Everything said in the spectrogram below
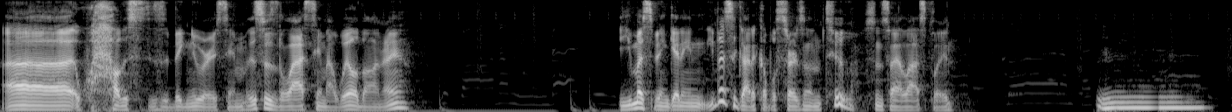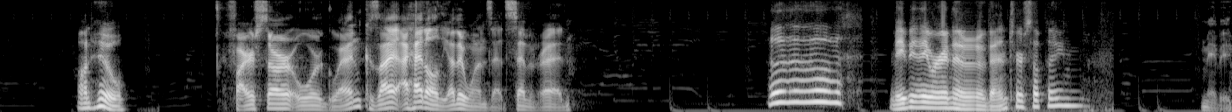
Uh, wow, this, this is a big New Warriors team. This was the last team I willed on, right? You must have been getting, you must have got a couple stars on them too since I last played. Mm, on who? Firestar or Gwen? Because I, I had all the other ones at seven red. Uh, maybe they were in an event or something. Maybe.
